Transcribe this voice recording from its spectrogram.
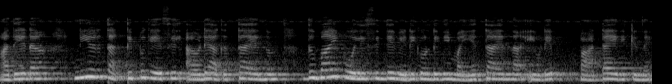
അതേടാ നീ ഒരു തട്ടിപ്പ് കേസിൽ അവിടെ അകത്തായെന്നും ദുബായ് പോലീസിന്റെ വെടികൊണ്ട് നീ മയ്യത്തായെന്ന ഇവിടെ പാട്ടായിരിക്കുന്നേ.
